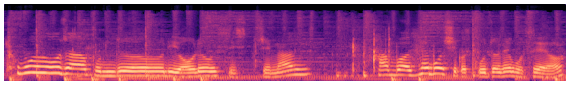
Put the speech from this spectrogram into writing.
초보자 분들이 어려울 수 있지만 한번 해보시고 도전해보세요.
